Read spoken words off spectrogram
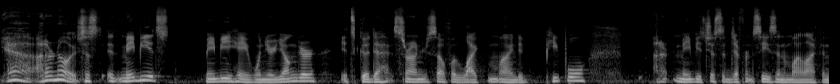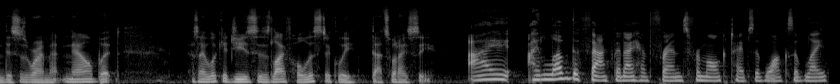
yeah, I don't know. It's just it, maybe it's maybe hey, when you're younger, it's good to surround yourself with like-minded people. I don't, maybe it's just a different season in my life, and this is where I'm at now. But as I look at Jesus' life holistically, that's what I see. I I love the fact that I have friends from all types of walks of life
